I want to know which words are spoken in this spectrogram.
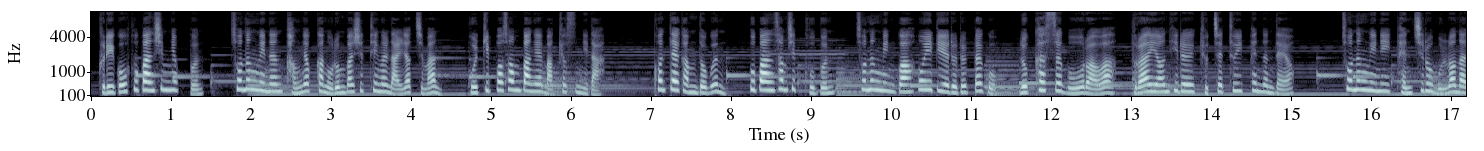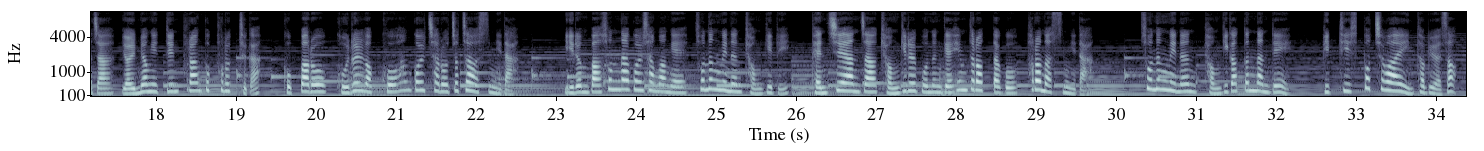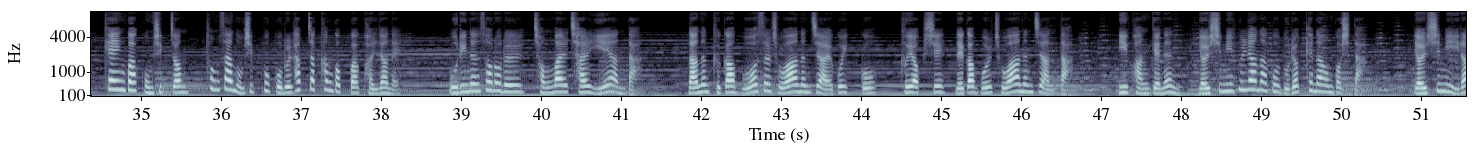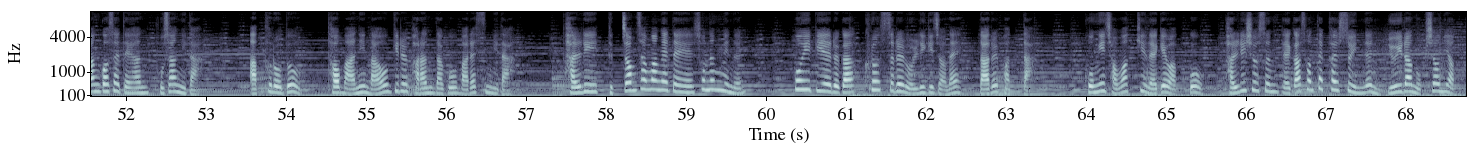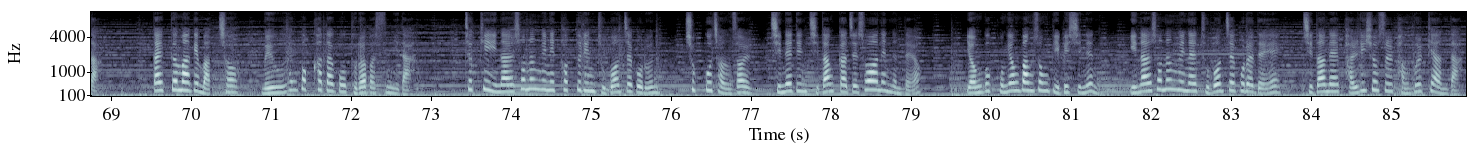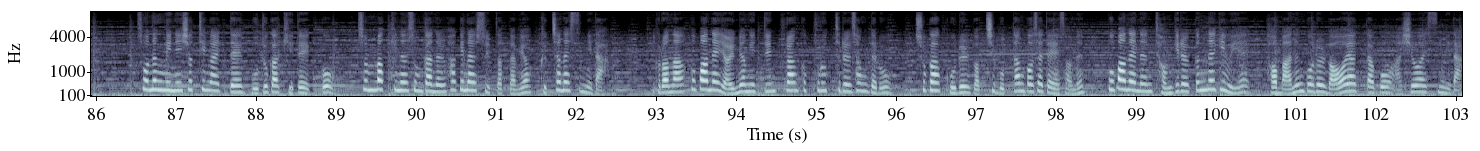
그리고 후반 16분 손흥민은 강력한 오른발 슈팅을 날렸지만 골키퍼 선방에 막혔습니다. 컨테 감독은 후반 39분 손흥민과 호이비에르를 빼고 루카스 모우라와 브라이언 힐을 교체 투입했는데요. 손흥민이 벤치로 물러나자 10명이 뛴 프랑크푸르트가 곧바로 골을 넣고 한 골차로 쫓아왔습니다. 이른바 손나골 상황에 손흥민은 경기 뒤 벤치에 앉아 경기를 보는 게 힘들었다고 털어놨습니다. 손흥민은 경기가 끝난 뒤 BT 스포츠와의 인터뷰에서 케인과 공식전 통산 50호 골을 합작한 것과 관련해 우리는 서로를 정말 잘 이해한다. 나는 그가 무엇을 좋아하는지 알고 있고 그 역시 내가 뭘 좋아하는지 안다. 이 관계는 열심히 훈련하고 노력해 나온 것이다. 열심히 일한 것에 대한 보상이다. 앞으로도 더 많이 나오기를 바란다고 말했습니다. 달리 득점 상황에 대해 손흥민은 호이비에르가 크로스를 올리기 전에 나를 봤다. 공이 정확히 내게 왔고 발리슛은 내가 선택할 수 있는 유일한 옵션이었다. 깔끔하게 맞춰 매우 행복하다고 돌아봤습니다. 특히 이날 손흥민이 터뜨린 두 번째 골은 축구 전설 지네딘 지단까지 소환했는데요. 영국 공영방송 BBC는 이날 손흥민의 두 번째 골에 대해 지단의 발리슛을 방불케 한다. 손흥민이 슈팅할 때 모두가 기대했고 숨 막히는 순간을 확인할 수 있었다며 극찬했습니다. 그러나 후반에 10명이 뛴 프랑크푸르트를 상대로 추가 골을 넣지 못한 것에 대해서는 후반에는 경기를 끝내기 위해 더 많은 골을 넣어야 했다고 아쉬워했습니다.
